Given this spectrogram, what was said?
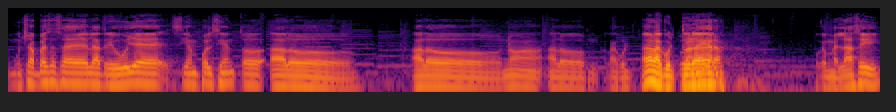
muchas veces se le atribuye 100% a los a los no a los a la, A la cultura de- porque en verdad sí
